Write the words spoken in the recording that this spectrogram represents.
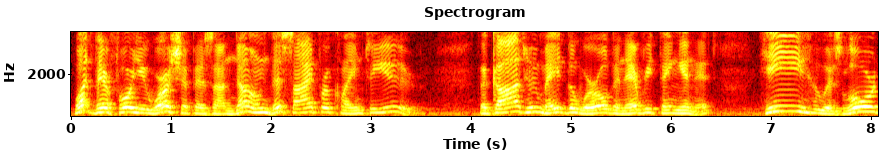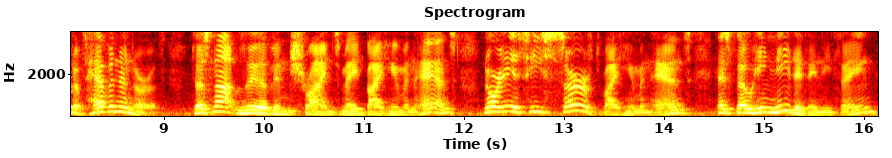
What therefore you worship as unknown, this I proclaim to you. The God who made the world and everything in it, he who is Lord of heaven and earth, does not live in shrines made by human hands, nor is he served by human hands as though he needed anything,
